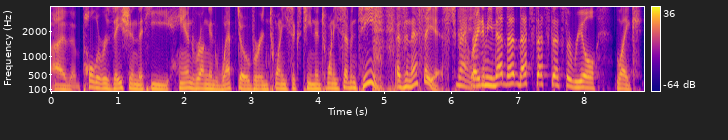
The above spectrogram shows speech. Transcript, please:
uh, polarization that he hand wrung and wept over in 2016 and 2017 as an essayist Right. i mean that, that that's that's that's the real like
